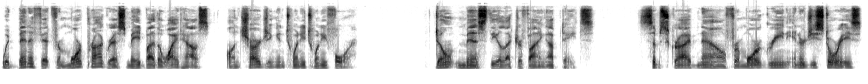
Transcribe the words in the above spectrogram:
would benefit from more progress made by the White House on charging in 2024. Don't miss the electrifying updates. Subscribe now for more green energy stories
